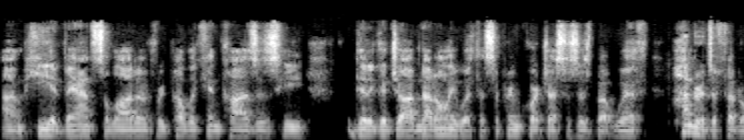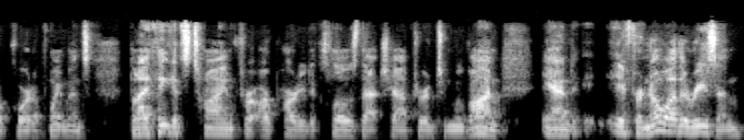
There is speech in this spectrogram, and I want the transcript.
um, he advanced a lot of Republican causes. He did a good job not only with the Supreme Court justices but with hundreds of federal court appointments. But I think it's time for our party to close that chapter and to move on. And if for no other reason,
